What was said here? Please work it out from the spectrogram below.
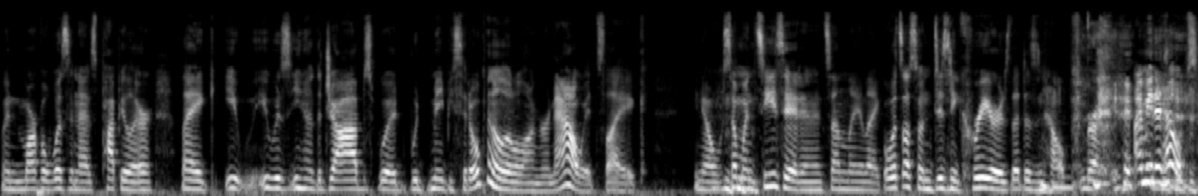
when Marvel wasn't as popular like it, it was you know the jobs would would maybe sit open a little longer. Now it's like you know, someone sees it and it's suddenly like, well, it's also in Disney Careers. That doesn't help. Right. I mean, it helps.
